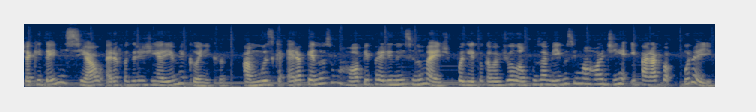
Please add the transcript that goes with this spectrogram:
já que a ideia inicial era fazer engenharia mecânica. A música era apenas um hobby para ele no ensino médio, pois ele tocava violão com os amigos em uma rodinha e parava por aí.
